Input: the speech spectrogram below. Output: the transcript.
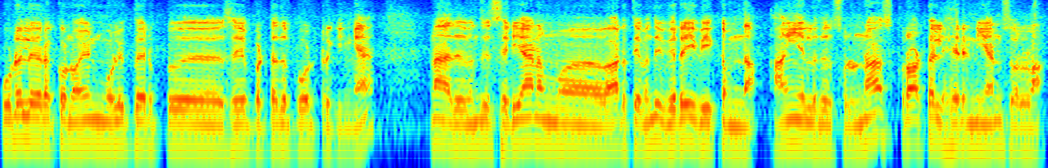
குடல் இறக்க நோயின் மொழிபெயர்ப்பு செய்யப்பட்டது போட்டிருக்கீங்க. ஆனால் அது வந்து சரியான வார்த்தை வந்து விரை வீக்கம் தான். ஆங்கிலத்தில் சொல்லணும்னா ஸ்க்ராட்டல் ஹெர்னியான்னு சொல்லலாம்.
